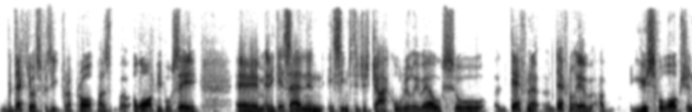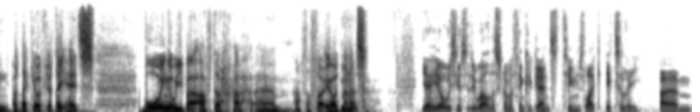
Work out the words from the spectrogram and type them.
ridiculous physique for a prop, as a lot of people say, um, and he gets in and he seems to just jackal really well. So definite, definitely a, a useful option, particularly if your tight head's blowing a wee bit after um, after 30 odd minutes. Yeah, he always seems to do well in the scrum. I think against teams like Italy, um,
